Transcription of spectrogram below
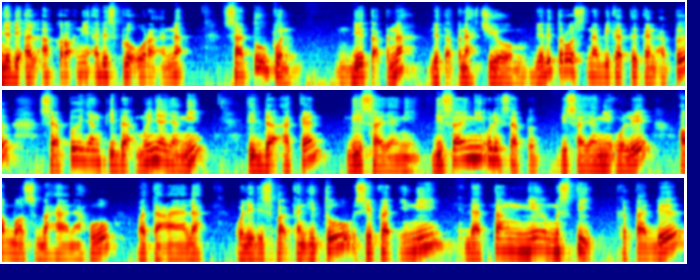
Jadi Al-Aqra ni ada 10 orang anak. Satu pun dia tak pernah dia tak pernah cium. Jadi terus Nabi katakan apa? Siapa yang tidak menyayangi tidak akan disayangi. Disayangi oleh siapa? Disayangi oleh Allah Subhanahu wa taala. Oleh disebabkan itu sifat ini datangnya mesti kepada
